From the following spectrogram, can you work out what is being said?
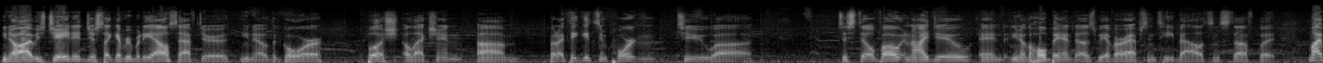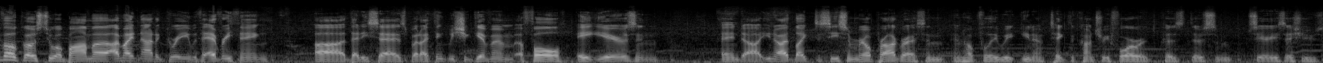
You know, I was jaded just like everybody else after you know the Gore Bush election. Um, but I think it's important to. Uh, to still vote, and I do, and you know the whole band does. We have our absentee ballots and stuff, but my vote goes to Obama. I might not agree with everything uh, that he says, but I think we should give him a full eight years, and and uh, you know I'd like to see some real progress, and, and hopefully we you know take the country forward because there's some serious issues.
